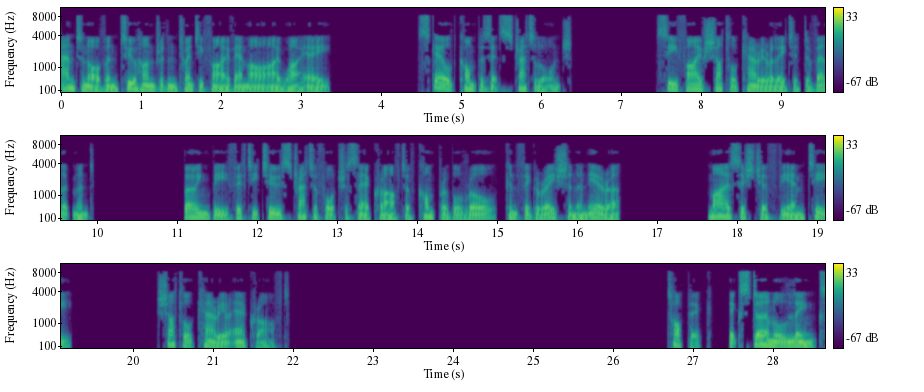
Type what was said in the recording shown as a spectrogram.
Antonov An-225 MRIYA Scaled Composites Stratolaunch C-5 shuttle carrier-related development Boeing B-52 Stratofortress aircraft of comparable role, configuration and era Myasishchev VMT Shuttle carrier aircraft External links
